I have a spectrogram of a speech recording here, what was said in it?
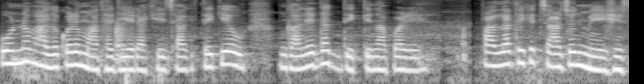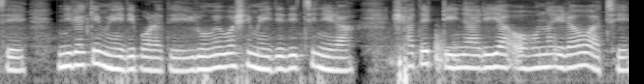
ওর না ভালো করে মাথা দিয়ে রাখে, যাতে কেউ গালের দাগ দেখতে না পারে। পার্লার থেকে চারজন মেয়ে এসেছে। নীরাকে মেহেদি পড়াতে রুমে বসে মেহেদি দিচ্ছে নীরা। সাথে টিনা, রিয়া, অহনা এরাও আছে।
